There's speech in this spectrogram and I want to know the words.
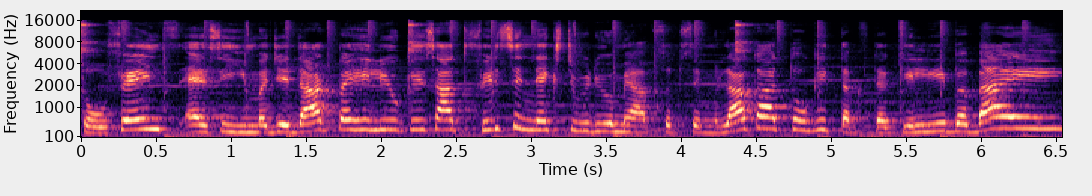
तो फ्रेंड्स, ऐसी ही मज़ेदार पहेलियों के साथ फिर से नेक्स्ट वीडियो में आप सबसे मुलाकात होगी। तब तक के लिए बाय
